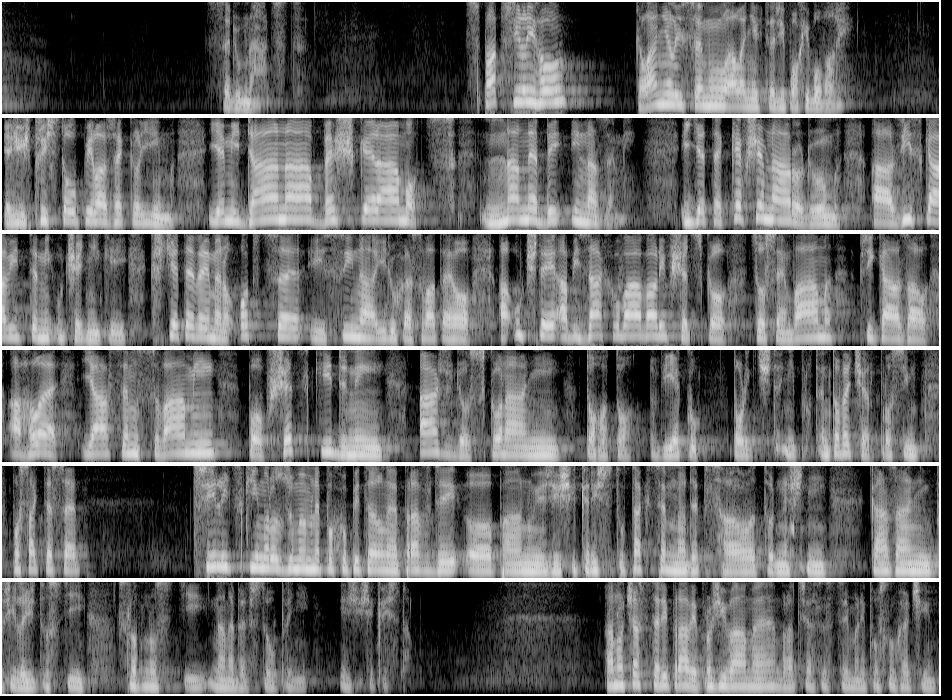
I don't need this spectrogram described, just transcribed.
17. Spatřili ho, klaněli se mu, ale někteří pochybovali. Ježíš přistoupil a řekl jim, je mi dána veškerá moc na nebi i na zemi. Jděte ke všem národům a získávíte mi učedníky. Křtěte ve jméno Otce i Syna i Ducha Svatého a učte je, aby zachovávali všecko, co jsem vám přikázal. A hle, já jsem s vámi po všechny dny až do skonání tohoto věku. Tolik čtení pro tento večer. Prosím, posaďte se. Tři lidským rozumem nepochopitelné pravdy o Pánu Ježíši Kristu. Tak jsem nadepsal to dnešní kázání u příležitosti slavnosti na nebe vstoupení Ježíše Krista. Ano, čas, který právě prožíváme, bratři a sestry, milí posluchači,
